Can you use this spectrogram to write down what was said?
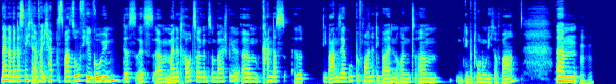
nein, aber das liegt einfach, ich habe, das war so viel grün, das ist, ähm, meine Trauzeugin zum Beispiel, ähm, kann das, also die waren sehr gut befreundet, die beiden, und ähm, die Betonung liegt auf wahr. Ähm, mhm.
